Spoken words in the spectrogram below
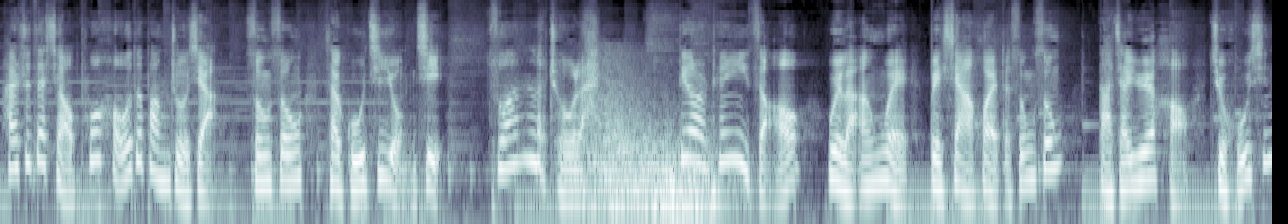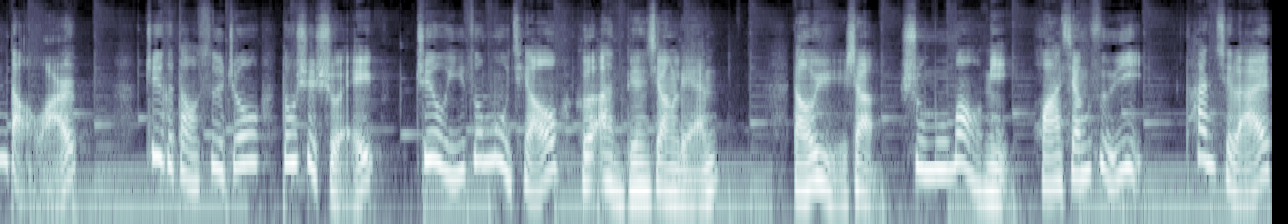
还是在小泼猴的帮助下，松松才鼓起勇气钻了出来。第二天一早，为了安慰被吓坏的松松，大家约好去湖心岛玩。这个岛四周都是水，只有一座木桥和岸边相连。岛屿上树木茂密，花香四溢，看起来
